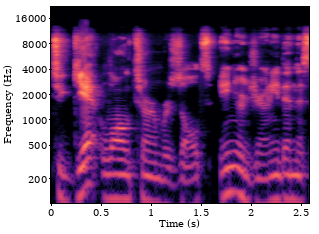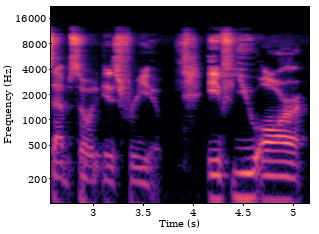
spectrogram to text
to get long term results in your journey, then this episode is for you. If you are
